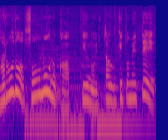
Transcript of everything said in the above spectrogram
なるほどそう思うのかっていうのを一旦受け止めて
